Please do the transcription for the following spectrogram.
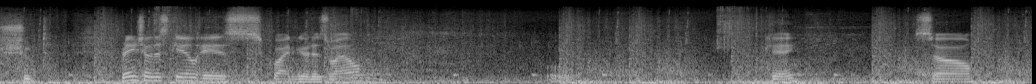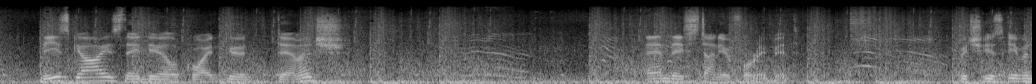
shoot! Range of the skill is quite good as well. Okay. So these guys, they deal quite good damage. And they stun you for a bit. Which is even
